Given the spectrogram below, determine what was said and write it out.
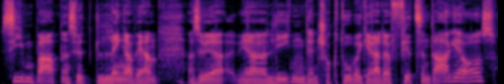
sieben Partner. Es wird länger werden. Also wir, wir legen den Oktober gerade auf 14 Tage aus.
